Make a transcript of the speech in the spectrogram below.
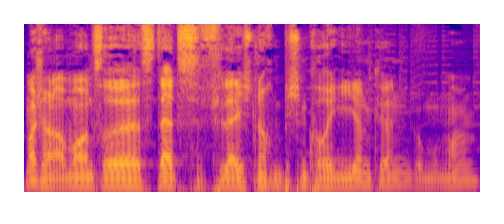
Mal schauen, ob wir unsere Stats vielleicht noch ein bisschen korrigieren können. Gucken wir mal.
